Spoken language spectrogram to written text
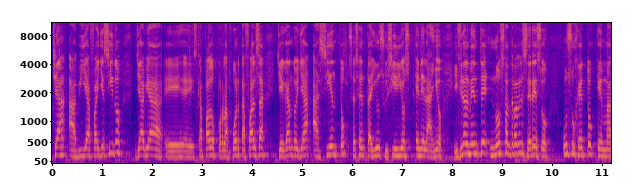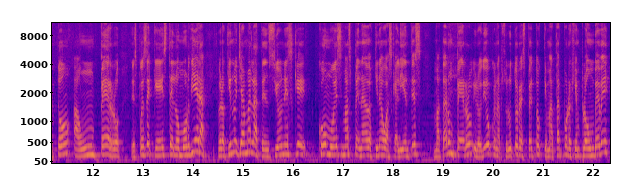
ya había fallecido, ya había eh, escapado por la puerta falsa, llegando ya a 161 suicidios en el año. Y finalmente no saldrá del cerezo un sujeto que mató a un perro después de que éste lo mordiera. Pero aquí nos llama la atención es que cómo es más penado aquí en Aguascalientes matar un perro, y lo digo con absoluto respeto, que matar, por ejemplo, a un bebé.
